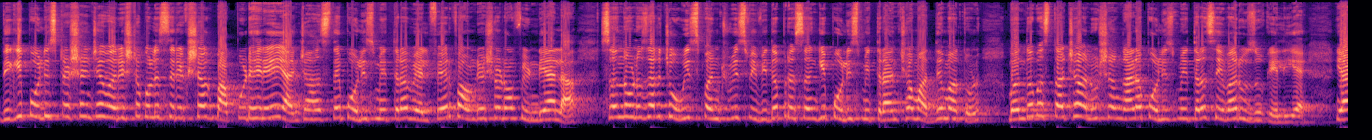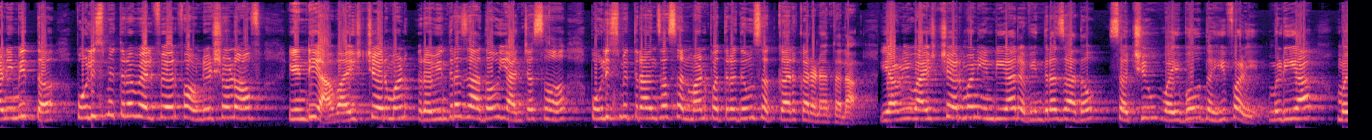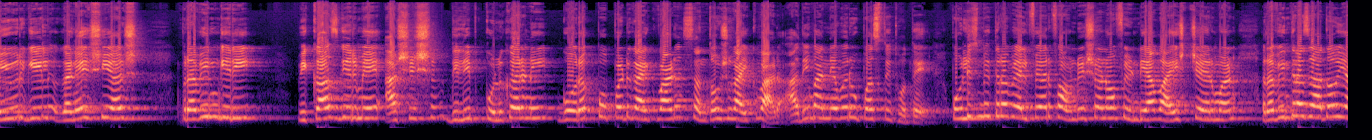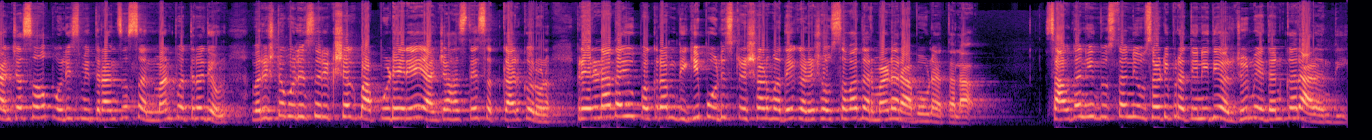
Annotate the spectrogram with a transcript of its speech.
Dighi police स्टेशनचे वरिष्ठ police निरीक्षक बापू ढेरे यांच्या हस्ते पोलीस मित्र वेलफेअर फाउंडेशन ऑफ इंडियाला सन दोन हजार चोवीस पंचवीस विविध प्रसंगी पोलीस मित्रांच्या माध्यमातून बंदोबस्ताच्या अनुषंगानं पोलीस मित्र सेवा रुजू केली आहे. यानिमित्त पोलीस मित्र welfare foundation of India vice chairman Ravindra Jadhav यांच्यासह पोलीस मित्रांचा सन्मानपत्र देऊन सत्कार करण्यात आला. यावेळी vice chairman India Ravindra Jadhav सचिव वैभव दहिफळे मीडिया मयूर गिल गणेश यश प्रवीण गिरी विकास गिरमे आशिष दिलीप कुलकर्णी गोरख पोपट गायकवाड संतोष गायकवाड आदी मान्यवर उपस्थित होते. पोलीस मित्र welfare foundation of India vice chairman Ravindra Jadhav यांच्यासह पोलीस मित्रांचं सन्मानपत्र देऊन वरिष्ठ पोलीस निरीक्षक बापू ढेरे यांच्या हस्ते सत्कार करून प्रेरणादायी उपक्रम दिघी पोलीस स्टेशनमध्ये गणेशोत्सवादरम्यान राबवण्यात आला. सावधान हिंदुस्तान न्यूजसाठी प्रतिनिधी अर्जुन मेदनकर आळंदी.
